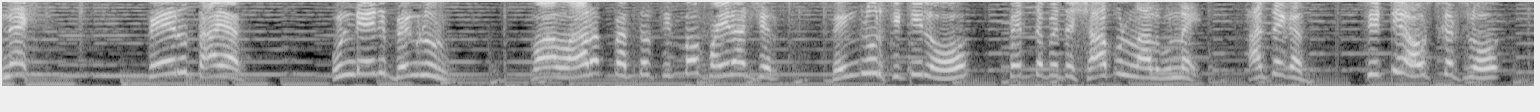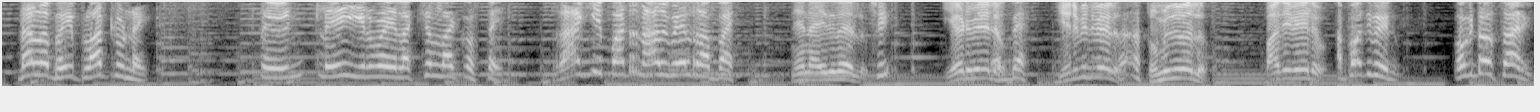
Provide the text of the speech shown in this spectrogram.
నెక్స్ట్ పేరు తాయారు. ఉండేది బెంగళూరు. వాళ్ళ ఆడ పెద్ద సినిమా ఫైనాన్షియర్ బెంగళూరు సిటీలో పెద్ద పెద్ద షాపులు నాలుగు ఉన్నాయి. అంతేకాదు సిటీ అవుట్స్కట్స్లో నలభై ప్లాట్లు ఉన్నాయి రెంట్లే ఇరవై లక్షల దాకా వస్తాయి. రాఖీ పాట నాలుగు వేలు రాబాయ్ నేను ఐదు వేలు. ఏడు వేలు. అబ్బే. ఎనిమిది వేలు. తొమ్మిది వేలు. పది వేలు ఆ పదివేలు. ఒకటోసారి.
